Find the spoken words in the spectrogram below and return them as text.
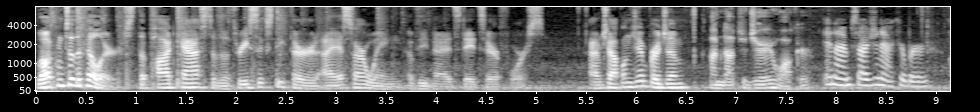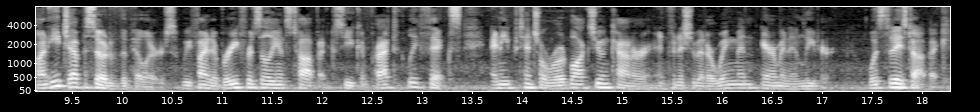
Welcome to The Pillars, the podcast of the 363rd ISR Wing of the United States Air Force. I'm Chaplain Jim Bridgham. I'm Dr. Jerry Walker. And I'm Sergeant Ackerberg. On each episode of The Pillars, we find a brief resilience topic so you can practically fix any potential roadblocks you encounter and finish a better wingman, airman, and leader. What's today's topic?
